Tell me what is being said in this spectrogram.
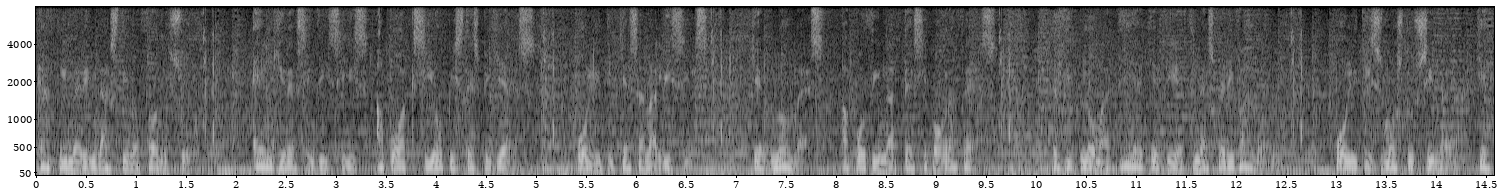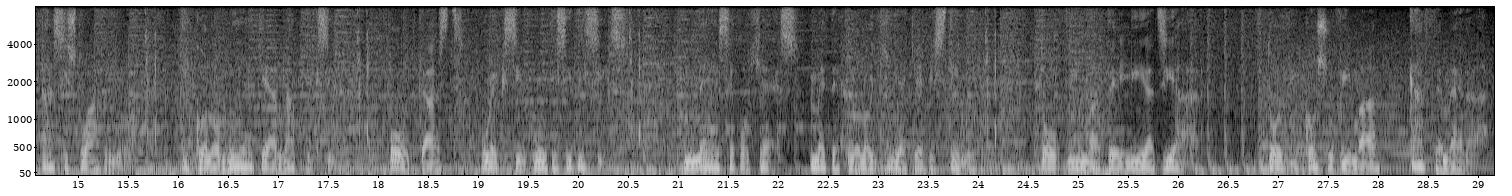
Καθημερινά στην οθόνη σου. Έγκυρες ειδήσεις από αξιόπιστες πηγές. Πολιτικές αναλύσεις και γνώμες από δυνατές υπογραφές. Διπλωματία και διεθνές περιβάλλον. Πολιτισμός του σήμερα και τάσεις του αύριο. Οικονομία και ανάπτυξη. Podcasts που εξηγούν τις ειδήσεις. Νέες εποχές με τεχνολογία και επιστήμη. Το βήμα.gr. Το δικό σου βήμα κάθε μέρα.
